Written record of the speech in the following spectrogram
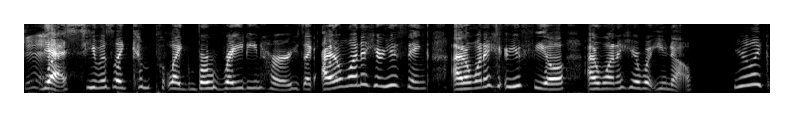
like. Yes, he was like comp- like berating her. He's like, I don't want to hear you think. I don't want to hear you feel. I want to hear what you know. You're like,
